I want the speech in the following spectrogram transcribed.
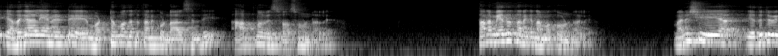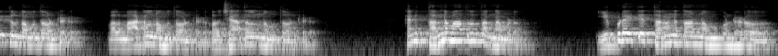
ఎదగాలి అని అంటే మొట్టమొదట తనకు ఉండాల్సింది ఆత్మవిశ్వాసం ఉండాలి. తన మీద తనకి నమ్మకం ఉండాలి. మనిషి ఎదుటి వ్యక్తులు నమ్ముతూ ఉంటాడు. వాళ్ళ మాటలు నమ్ముతూ ఉంటాడు. వాళ్ళ చేతలను నమ్ముతూ ఉంటాడు. కానీ తన్ను మాత్రం తను నమ్మడం. ఎప్పుడైతే తనని తాను నమ్ముకుంటాడో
